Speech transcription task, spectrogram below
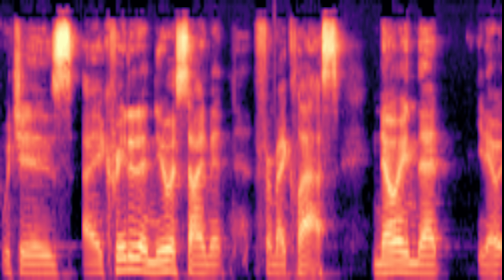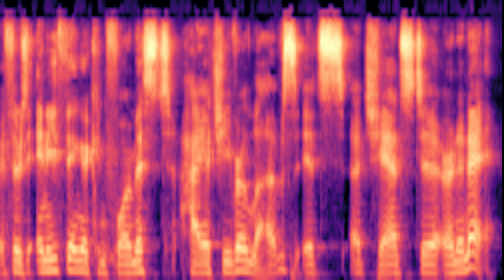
which is I created a new assignment for my class, knowing that you know, if there's anything a conformist high achiever loves, it's a chance to earn an A.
